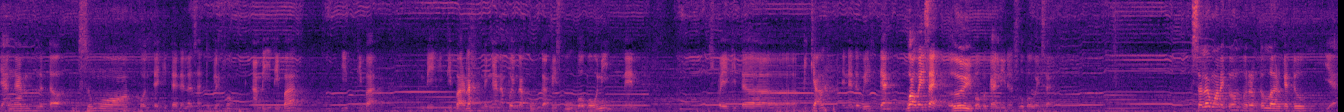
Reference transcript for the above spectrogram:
jangan letak semua konten kita dalam satu platform. Ambil itibar itibar. Ambil itibar lah dengan apa yang berlaku kat Facebook baru-baru ni. Then supaya kita fikir lah another way. Dan buat website. Oi, berapa kali nak suruh buat website? Assalamualaikum warahmatullahi wabarakatuh. Ya. yeah.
